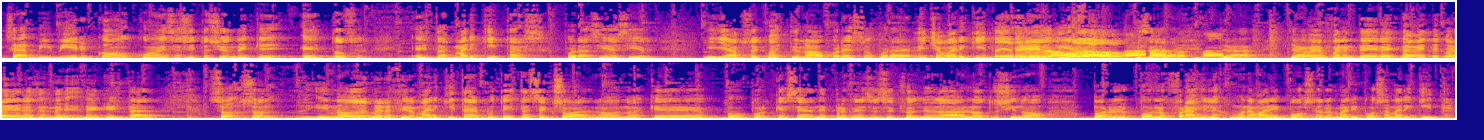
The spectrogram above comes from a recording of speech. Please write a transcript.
O sea, vivir con, con esa situación de que estos, estas mariquitas, por así decir, y ya soy cuestionado por eso, por haber dicho mariquita ya soy no, odiado. no, o sea, ya, ya me enfrenté directamente con la generación de, de cristal. Son, son, y no me refiero a mariquita desde el punto de vista sexual, ¿no? No es que po- porque sean de preferencia sexual de un lado al otro, sino por, por lo frágiles como una mariposa, la mariposa mariquita.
